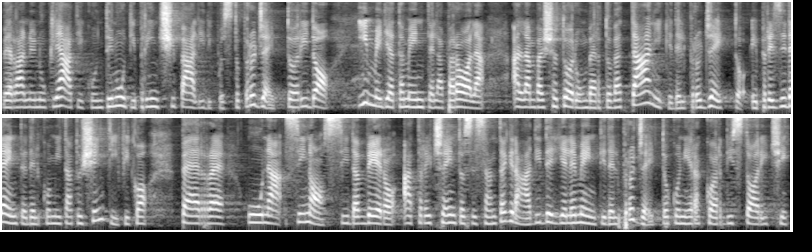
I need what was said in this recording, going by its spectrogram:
verranno enucleati i contenuti principali di questo progetto. Ridò immediatamente la parola all'ambasciatore Umberto Vattani, che del progetto è presidente del comitato scientifico, per una sinossi davvero a 360 gradi degli elementi del progetto con i raccordi storici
